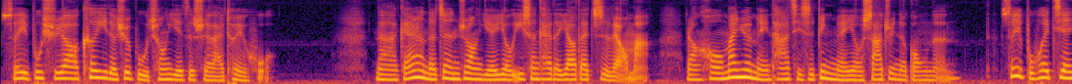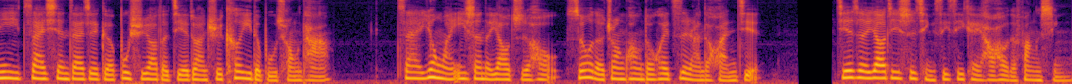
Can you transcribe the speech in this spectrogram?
所以不需要刻意的去补充椰子水来退火。那感染的症状也有医生开的药在治疗嘛。然后蔓越莓它其实并没有杀菌的功能，所以不会建议在现在这个不需要的阶段去刻意的补充它。在用完医生的药之后，所有的状况都会自然的缓解。接着药剂师请 CC 可以好好的放心。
